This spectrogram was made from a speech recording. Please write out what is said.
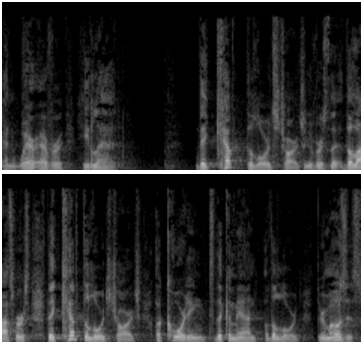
and wherever He led. They kept the Lord's charge. Verse, the, last verse. They kept the Lord's charge according to the command of the Lord through Moses.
